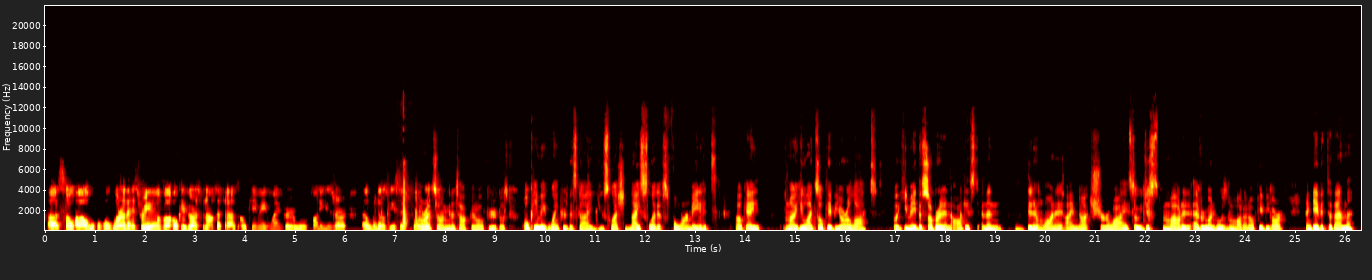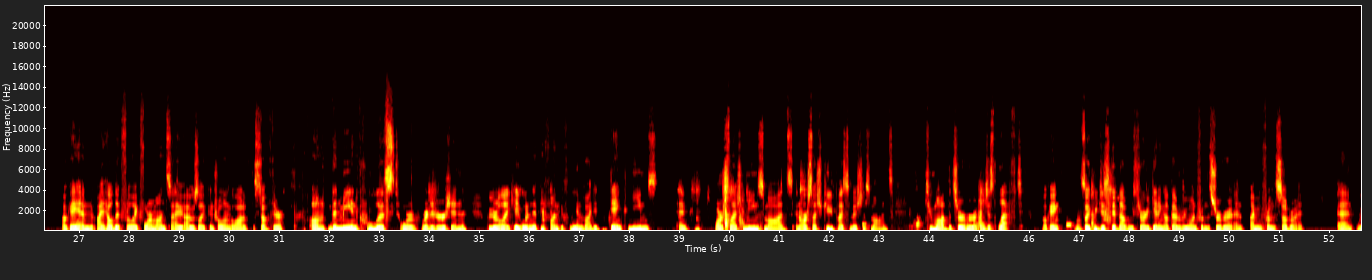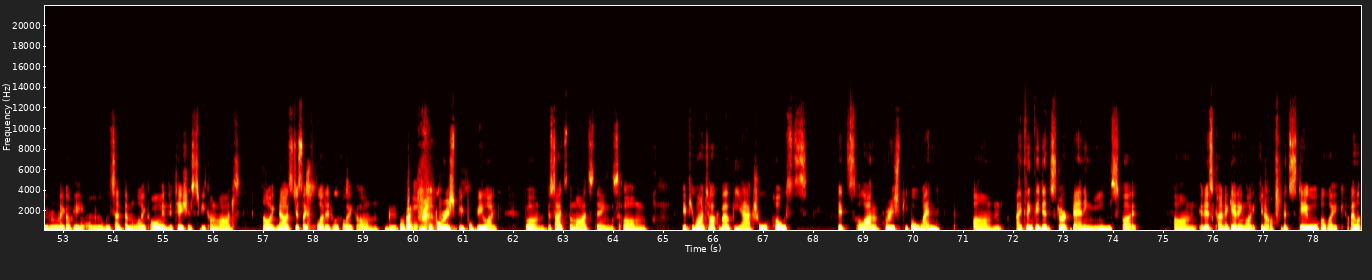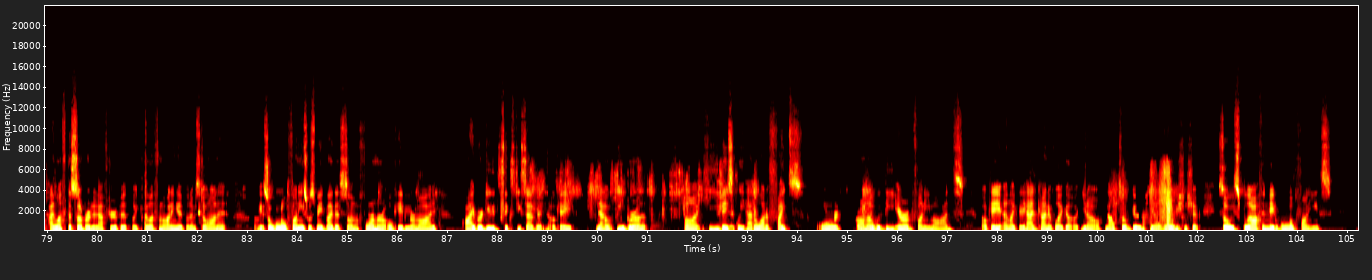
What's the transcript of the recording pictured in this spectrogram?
Uh, so, uh, what are the history of uh, OKBRs for now, such as OKMate, Wanker, World Funnies, or uh, Windows V6 for All right, so I'm gonna talk about all three of those. Okay, mate, wanker. This guy, u slash nice lettuce four made it. Okay, uh, he likes OKBR a lot, but he made the subreddit in August and then didn't want it. I'm not sure why. So he just modded everyone who was a mod on OKBR and gave it to them. Okay, and I held it for like four months. I, I was like controlling a lot of the stuff there. Um, then me and Coolest or Redditorsion we were like, hey, wouldn't it be fun if we invited dank memes and r slash memes mods and r slash PewDiePie submissions mods to mod the server and just left? Okay, it's like we just did that. We started getting up everyone from the server and I mean from the subreddit, and we were like, okay, uh, we sent them like all invitations to become mods. And like now it's just like flooded with like um British people. British people be like. Um, besides the mods things, um, if you want to talk about the actual posts, it's a lot of British people when. Um, I think they did start banning memes, but um, it is kind of getting like you know a bit stale. But like I, I left the subreddit after a bit. Like I left modding it, but I'm still on it. Okay, so World Funnies was made by this um former OKBR mod, Ibra Dude sixty seven. Okay, now Ibra, uh, he basically had a lot of fights or drama with the Arab funny mods. Okay, and like they had kind of like a you know not so good you know, relationship. So we split off and made World Funnies,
